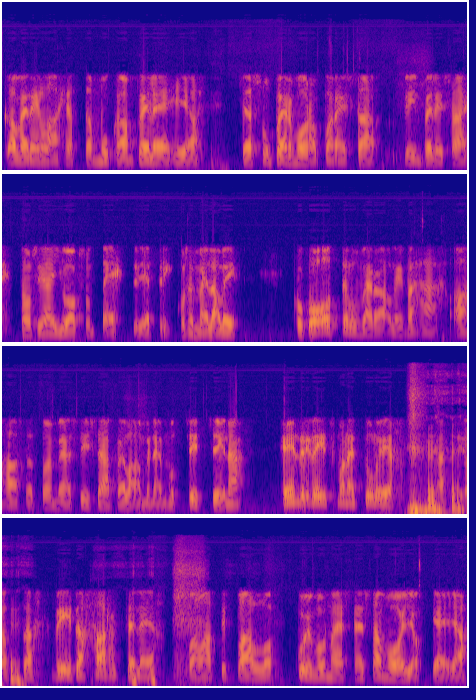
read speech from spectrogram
kaverin lahjoittaa mukaan peleihin ja siellä supervuoroparissa Vimpeli sai tosiaan juoksun tehty ja pikkusen meillä oli koko ottelun verran oli vähän ahasta toi meidän sisäpelaaminen, mutta sitten siinä Henri Liitsmanen tuli ja lähti ottaa viita hartele ja pamatti pallo kuivuneeseen Savojokeen ja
